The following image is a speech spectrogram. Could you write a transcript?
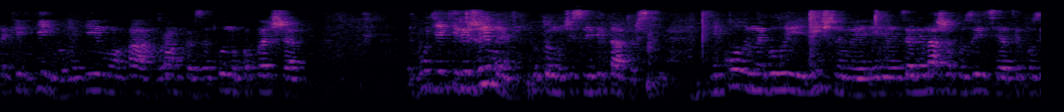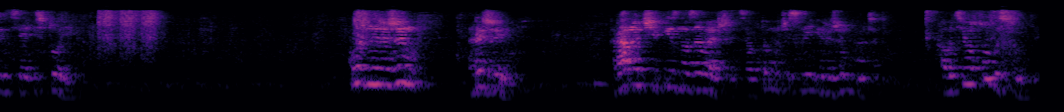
таких дій, бо ми діємо а в рамках закону, по-перше, будь-які режими, у тому числі диктаторські, ніколи не були вічними, і це не наша позиція, це позиція історії. Кожний режим режим рано чи пізно завершиться, в тому числі і режим Путіна. А оці особи судді,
